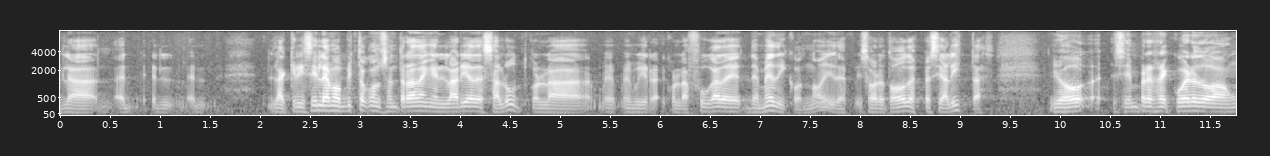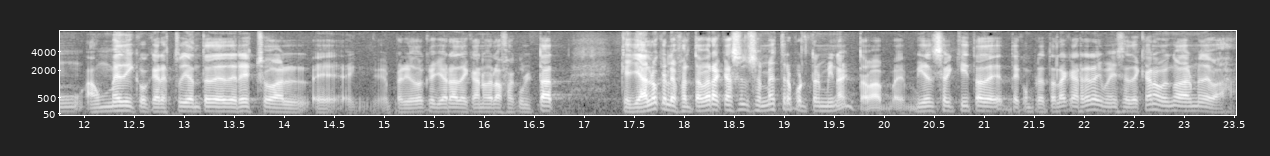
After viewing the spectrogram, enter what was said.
la, el, la crisis la hemos visto concentrada en el área de salud, con la, con la fuga de, médicos, ¿no? Y, sobre todo de especialistas. Yo siempre recuerdo a un, a un médico que era estudiante de Derecho al, eh, en el periodo que yo era decano de la facultad, que ya lo que le faltaba era casi un semestre por terminar, estaba eh, bien cerquita de, completar la carrera y me dice, decano, vengo a darme de baja.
